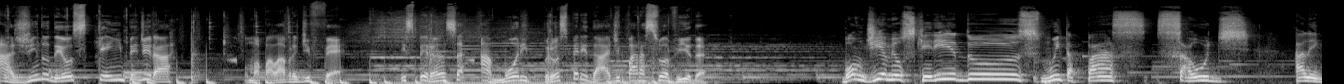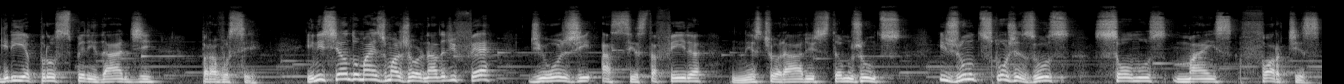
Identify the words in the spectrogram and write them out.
Agindo Deus, quem impedirá? Uma palavra de fé, esperança, amor e prosperidade para a sua vida. Bom dia, meus queridos. Muita paz, saúde, alegria, prosperidade para você. Iniciando mais uma jornada de fé, de hoje a sexta-feira, neste horário estamos juntos. E juntos com Jesus somos mais fortes.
